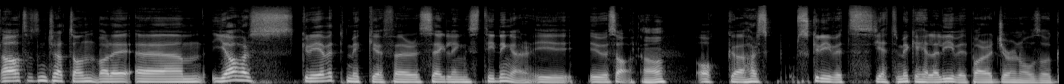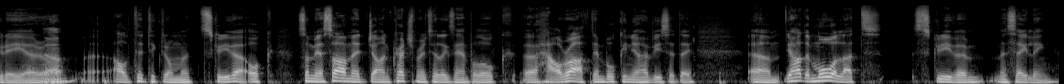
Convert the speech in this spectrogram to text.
Ja, 2013 var det. ehm, jag har skrivit mycket för seglingstidningar i, i USA. Ja. och eh, har sk- skrivit jättemycket hela livet, bara journals och grejer. Och, Ja. eh, alltid tyckt om att skriva. Och som jag sa med John Kretschmer till exempel och uh, Hal Roth, den boken jag har visat dig. ehm, jag hade mål att skriva med segling,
